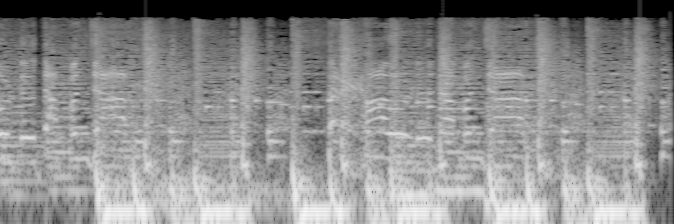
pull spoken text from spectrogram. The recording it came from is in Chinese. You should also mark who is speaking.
Speaker 1: 我的大笨象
